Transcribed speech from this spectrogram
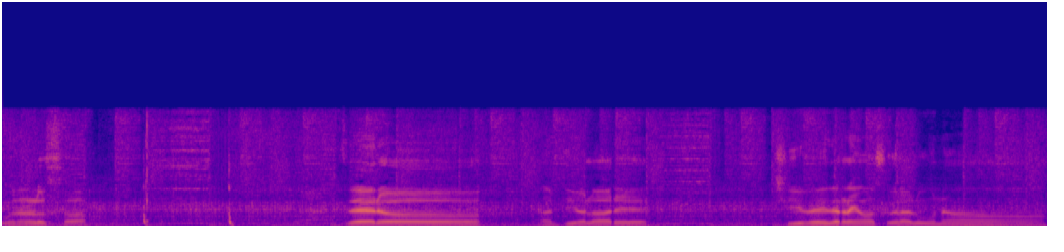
1, lo so. 0. Addio Lore. Ci vedremo sulla luna.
